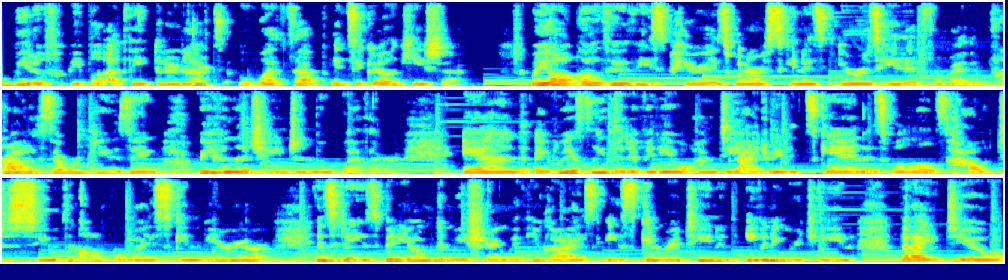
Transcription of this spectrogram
beautiful people of the internet. What's up? It's your girl Lakeisha. We all go through these periods when our skin is irritated from either products that we're using or even the change in the weather. And I recently did a video on dehydrated skin as well as how to soothe the compromised skin barrier. In today's video, I'm going to be sharing with you guys a skin routine and evening routine that I do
